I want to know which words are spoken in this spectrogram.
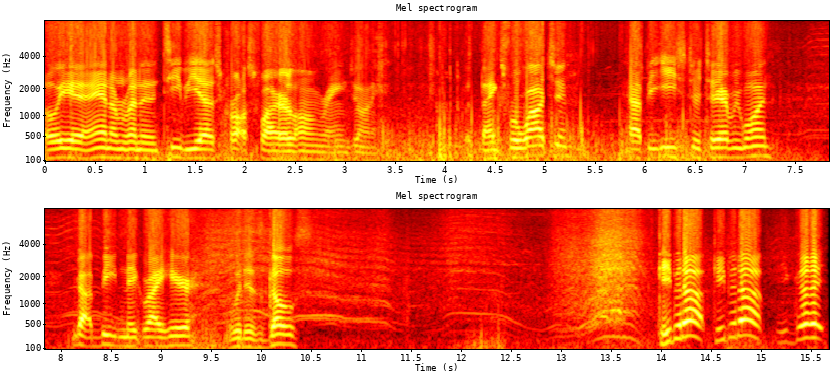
Oh yeah and I'm running a TBS Crossfire long range on it. But thanks for watching. Happy Easter to everyone. Got Beatnik right here with his ghost. Keep it up keep it up. You good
